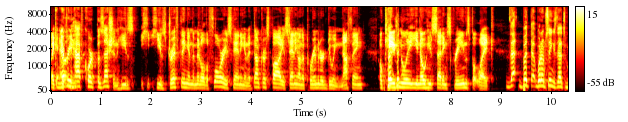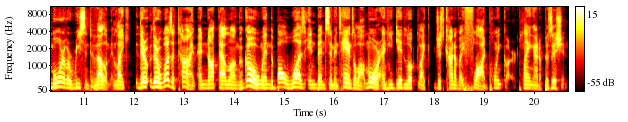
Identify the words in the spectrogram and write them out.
Like every half court possession, he's he, he's drifting in the middle of the floor. He's standing in the dunker spot. He's standing on the perimeter doing nothing. Occasionally, you know, he's setting screens, but like that but that, what i'm saying is that's more of a recent development like there there was a time and not that long ago when the ball was in ben simmons hands a lot more and he did look like just kind of a flawed point guard playing out of position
